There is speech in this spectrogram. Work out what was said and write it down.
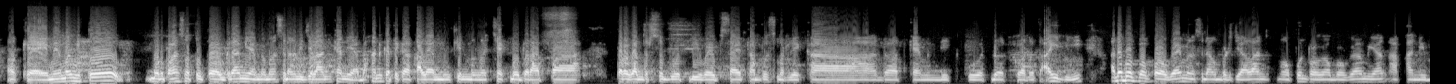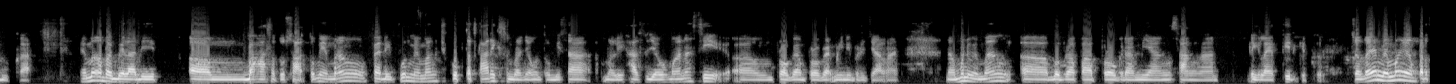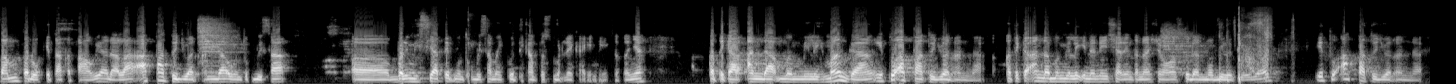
Oke, okay, memang itu merupakan suatu program yang memang sedang dijalankan ya. Bahkan ketika kalian mungkin mengecek beberapa program tersebut di website kampusmerdeka.kemdikbud.go.id, ada beberapa program yang sedang berjalan maupun program-program yang akan dibuka. Memang apabila di um, bahas satu-satu, memang Ferdi pun memang cukup tertarik sebenarnya untuk bisa melihat sejauh mana sih program-program um, ini berjalan. Namun memang uh, beberapa program yang sangat related gitu. Contohnya memang yang pertama perlu kita ketahui adalah apa tujuan Anda untuk bisa uh, berinisiatif untuk bisa mengikuti kampus merdeka ini. Contohnya ketika Anda memilih magang, itu apa tujuan Anda? Ketika Anda memilih Indonesian International Student Mobility Award, itu apa tujuan Anda?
